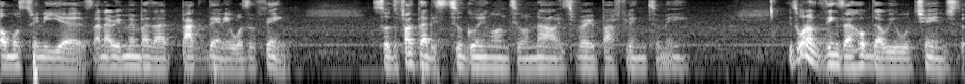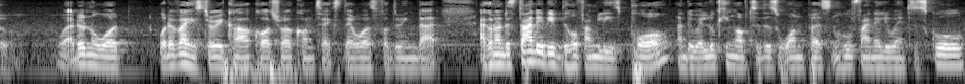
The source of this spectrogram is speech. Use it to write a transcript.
almost 20 years. And I remember that back then it was a thing. So the fact that it's still going on till now is very baffling to me. It's one of the things I hope that we will change, though. Well, I don't know what whatever historical cultural context there was for doing that. I can understand it if the whole family is poor and they were looking up to this one person who finally went to school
